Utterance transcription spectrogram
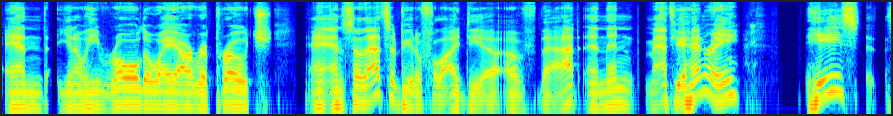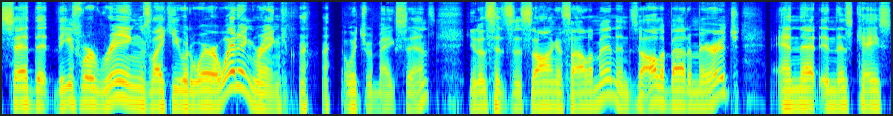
and you know he rolled away our reproach and so that's a beautiful idea of that. And then Matthew Henry, he said that these were rings like you would wear a wedding ring, which would make sense, you know, since the Song of Solomon and it's all about a marriage. And that in this case,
